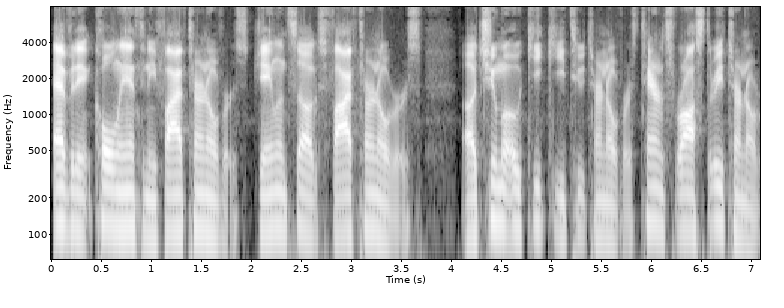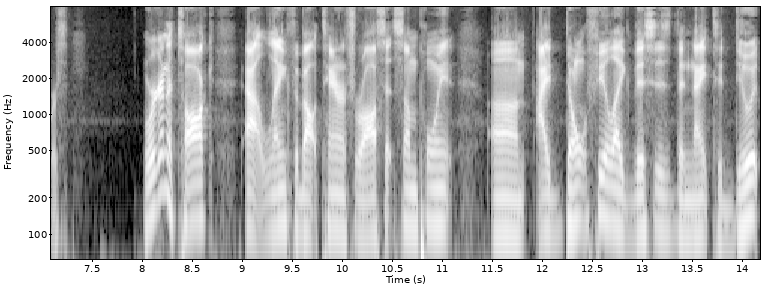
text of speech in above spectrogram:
Evident Cole Anthony, five turnovers. Jalen Suggs, five turnovers. Uh, Chuma Okeke, two turnovers. Terrence Ross, three turnovers. We're going to talk at length about Terrence Ross at some point. Um, I don't feel like this is the night to do it.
